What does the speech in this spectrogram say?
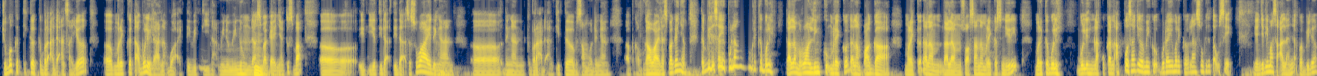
Cuma ketika keberadaan saya, uh, mereka tak bolehlah nak buat aktiviti, nak minum-minum dan hmm. sebagainya. Itu sebab uh, ia tidak tidak sesuai dengan uh, dengan keberadaan kita bersama dengan uh, pegawai dan sebagainya. Tapi bila saya pulang, mereka boleh dalam ruang lingkup mereka, dalam pagar mereka, dalam dalam suasana mereka sendiri, mereka boleh boleh melakukan apa saja mengikut budaya mereka langsung kita tak usik yang jadi masalahnya apabila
